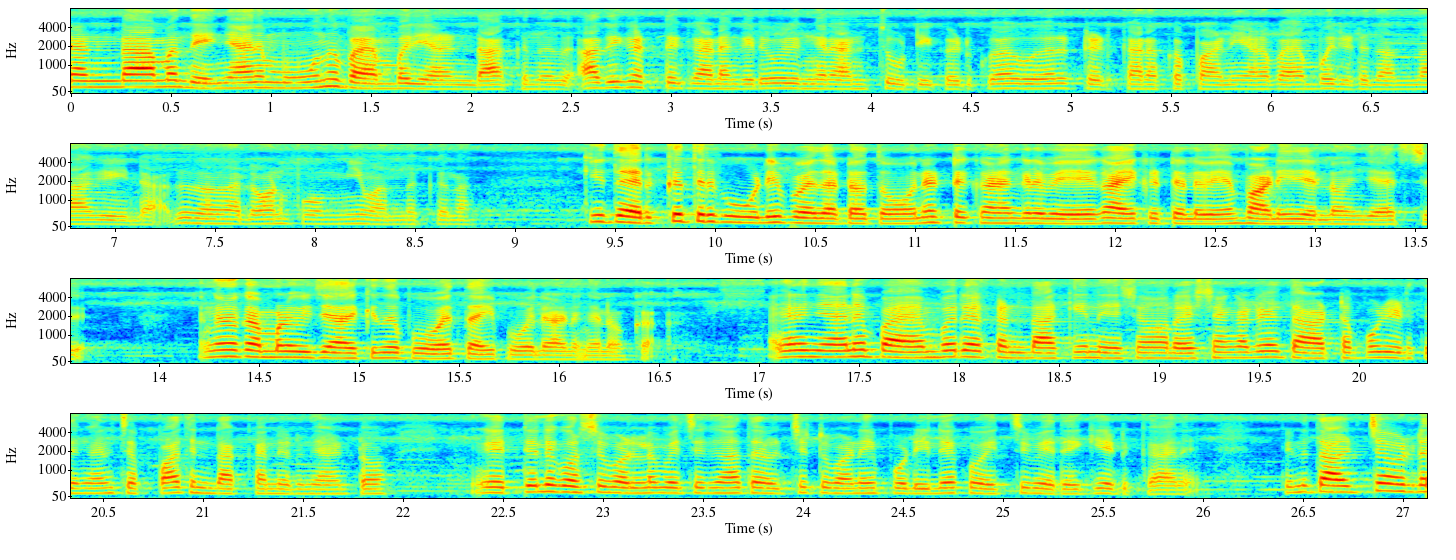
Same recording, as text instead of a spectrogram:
രണ്ടാമതേ ഞാൻ മൂന്ന് പഴംപൊരിയാണ് ഉണ്ടാക്കുന്നത്. അധികം ഇട്ടിക്കാണെങ്കിൽ ഒരു ഇങ്ങനെ അണച്ചു കൂട്ടിക്കെടുക്കുക വേറിട്ടെടുക്കാനൊക്കെ പണിയാണ്. പഴംപൊരി ഇട്ട് നന്നാകുകയില്ല അത് നല്ലോണം പൊങ്ങി വന്നിക്കുന്ന. എനിക്ക് തിരക്കത്തിൽ കൂടി പോയതാട്ടോ തോനിട്ടിക്കാണെങ്കിൽ വേഗമായി കിട്ടില്ല വേഗം പണിയില്ലല്ലോ വിചാരിച്ച്. അങ്ങനെയൊക്കെ നമ്മൾ വിചാരിക്കുന്നത് പോയത്തായി പോലാണ് ഇങ്ങനെയൊക്കെ അങ്ങനെ ഞാൻ പഴംപൊരിയൊക്കെ ഉണ്ടാക്കിയതിന് ശേഷം റേഷൻ കടയിൽ താട്ടപ്പൊടി എടുത്ത് ഇങ്ങനെ ചപ്പാത്തി ഉണ്ടാക്കാൻ ഞാൻ കേട്ടോ ഗെറ്റിൽ കുറച്ച് വെള്ളം വെച്ച് ആ തിളച്ചിട്ട് വേണം ഈ പൊടിയിലേക്ക് വെച്ച് വിരകി എടുക്കാൻ. പിന്നെ തളിച്ച വെള്ള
